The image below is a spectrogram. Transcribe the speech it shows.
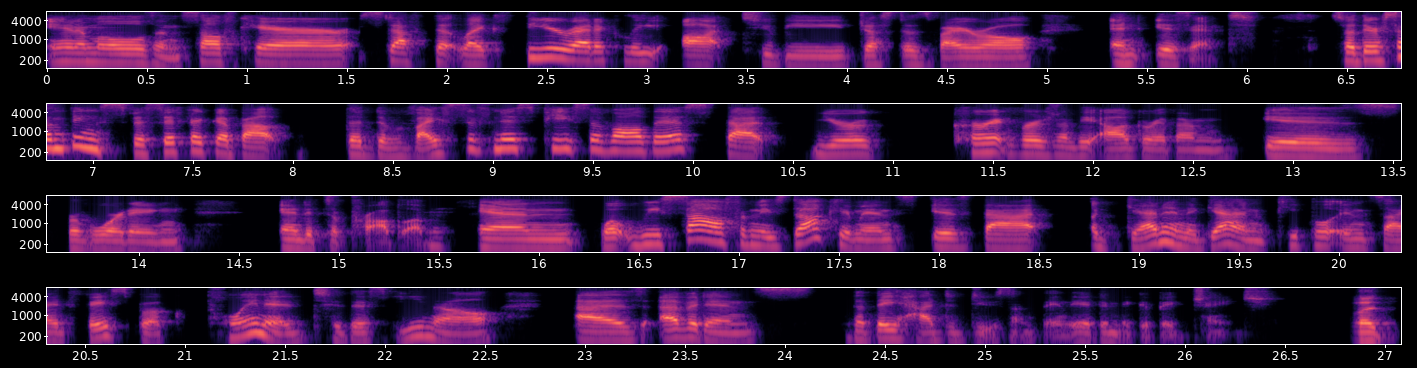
animals and self-care stuff that like theoretically ought to be just as viral and isn't. So there's something specific about the divisiveness piece of all this that your current version of the algorithm is rewarding and it's a problem. And what we saw from these documents is that again and again, people inside Facebook pointed to this email as evidence that they had to do something, they had to make a big change. But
